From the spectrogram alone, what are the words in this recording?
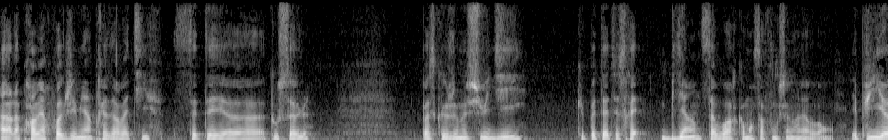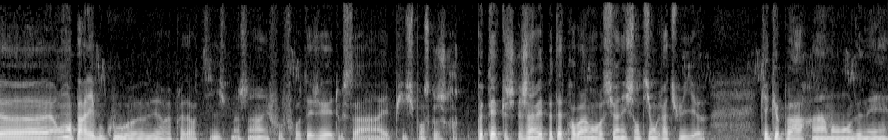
Alors, la première fois que j'ai mis un préservatif, c'était euh, tout seul. Parce que je me suis dit que peut-être ce serait bien de savoir comment ça fonctionnerait avant. Et puis, euh, on en parlait beaucoup, euh, des préservatifs, machin, il faut protéger, tout ça. Et puis, je pense que je- peut-être que j'avais peut-être probablement reçu un échantillon gratuit euh, quelque part, à un moment donné.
